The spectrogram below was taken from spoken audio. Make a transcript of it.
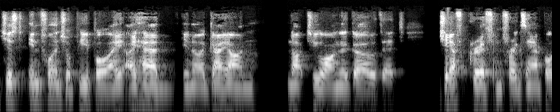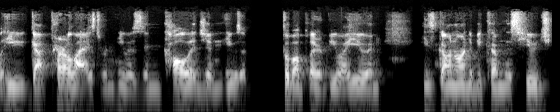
just influential people. I, I had you know a guy on not too long ago that Jeff Griffin, for example, he got paralyzed when he was in college and he was a football player at BYU and he's gone on to become this huge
